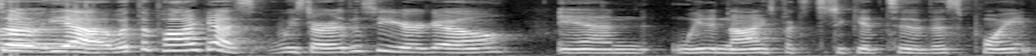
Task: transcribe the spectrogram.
So Uh, yeah, with the podcast, we started this a year ago, and we did not expect it to get to this point,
